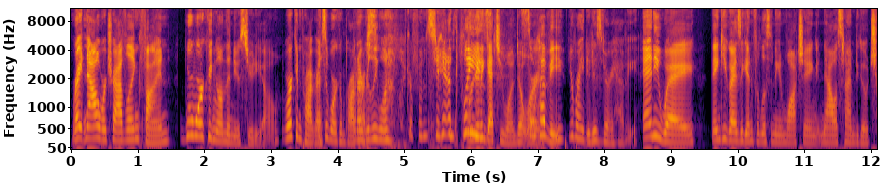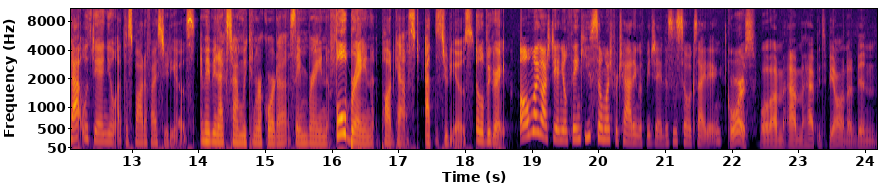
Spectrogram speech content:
Right now, we're traveling. Fine. we're working on the new studio. Work in progress. It's a work in progress. But I really want a microphone stand. Please. We're gonna get you one. Don't So worry. So heavy. You're right. It is very heavy. Anyway, thank you guys again for listening and watching. Now it's time to go chat with Daniel at the Spotify studios. And maybe next time we can record a same brain, full brain podcast at the studios. It'll be great. Oh my gosh, Daniel! Thank you so much for chatting with me today. This is so exciting. Of course. Well, I'm I'm happy to be on. I've been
